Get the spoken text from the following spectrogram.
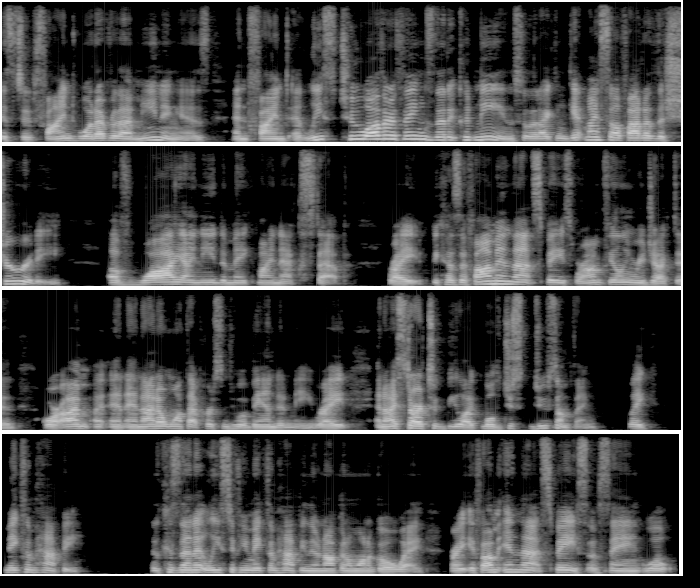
is to find whatever that meaning is and find at least two other things that it could mean so that I can get myself out of the surety of why I need to make my next step. Right? Because if I'm in that space where I'm feeling rejected, or I'm uh, and, and I don't want that person to abandon me, right? And I start to be like, well, just do something. Like make them happy. Because then at least if you make them happy, they're not going to want to go away, right? If I'm in that space of saying, well,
